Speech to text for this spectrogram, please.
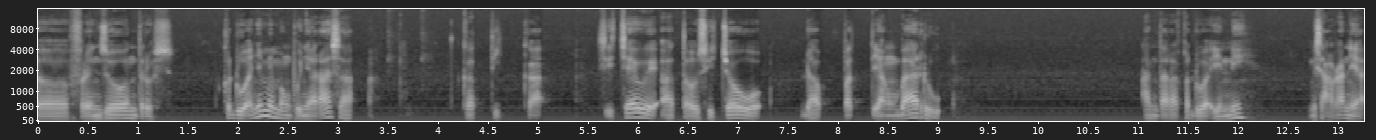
Uh, friendzone terus. Keduanya memang punya rasa. Ketika si cewek atau si cowok dapat yang baru antara kedua ini misalkan ya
